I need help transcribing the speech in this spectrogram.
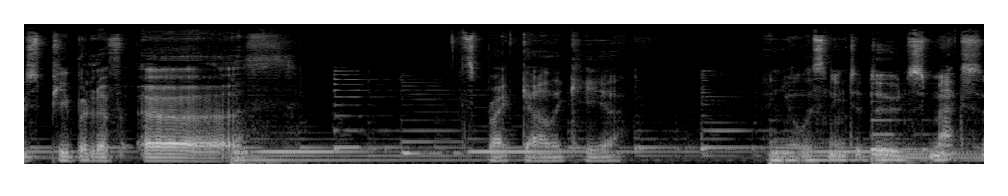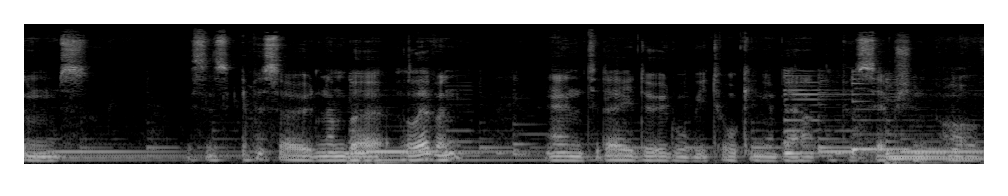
Greetings, people of Earth. It's Bright Garlic here, and you're listening to Dudes Maxims. This is episode number 11, and today, Dude will be talking about the perception of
